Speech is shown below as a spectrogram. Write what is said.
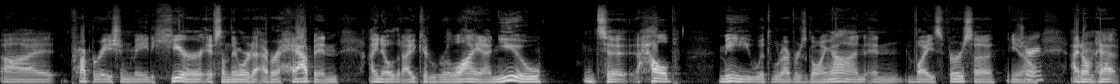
uh, preparation made here. If something were to ever happen, I know that I could rely on you to help me with whatever's going on and vice versa you know. Sure. i don't have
